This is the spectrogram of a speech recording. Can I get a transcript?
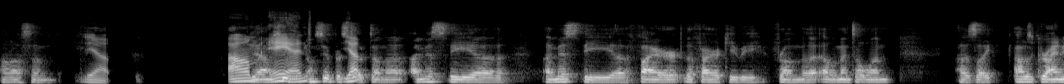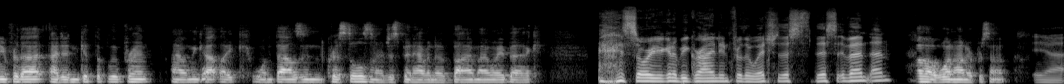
awesome. Yeah. Um yeah, I'm and super, I'm super yep. stoked on that. I missed the uh, I missed the uh, fire the fire QB from the elemental one. I was like I was grinding for that. I didn't get the blueprint. I only got like 1,000 crystals, and I've just been having to buy my way back. so are you're gonna be grinding for the witch this this event then? Oh, 100 percent. Yeah,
